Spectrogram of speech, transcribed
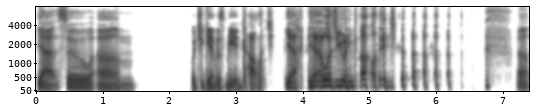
Yeah. So, um, which again was me in college. Yeah, yeah, it was you in college. uh,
